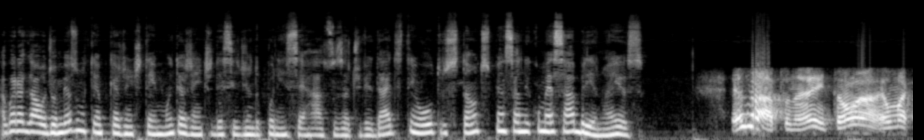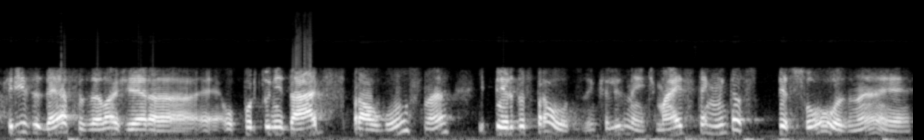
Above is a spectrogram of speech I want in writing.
Agora, Gaudio, ao mesmo tempo que a gente tem muita gente decidindo por encerrar suas atividades, tem outros tantos pensando em começar a abrir, não é isso? Exato, né? Então, é uma crise dessas, ela gera é, oportunidades para alguns, né? E perdas para outros, infelizmente. Mas tem muitas pessoas, né? É,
